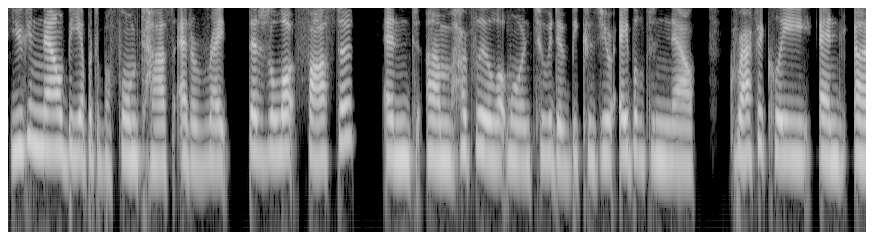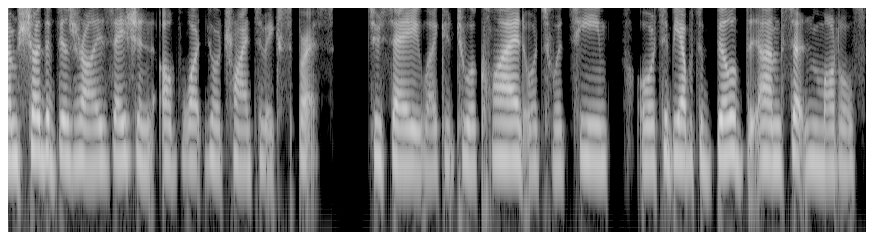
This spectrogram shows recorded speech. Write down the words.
You can now be able to perform tasks at a rate that is a lot faster and um, hopefully a lot more intuitive because you're able to now graphically and um, show the visualization of what you're trying to express. To say like to a client or to a team or to be able to build um, certain models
